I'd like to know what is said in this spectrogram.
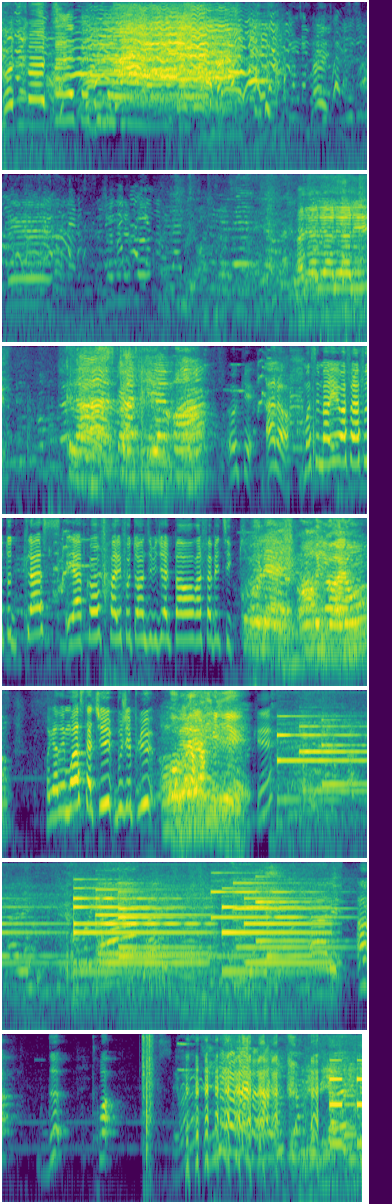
Fin du match. Allez, allez, allez, allez. Ok, alors, moi c'est Marie, on va faire la photo de classe et après on fera les photos individuelles par ordre alphabétique. Collège Henri Vallon, Regardez-moi, statut, bougez plus. Aubervilliers. Ok. Maybe I already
